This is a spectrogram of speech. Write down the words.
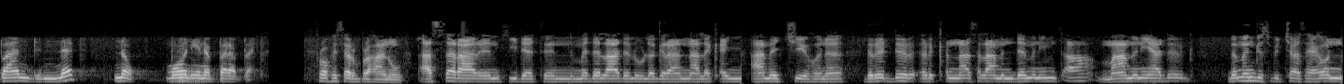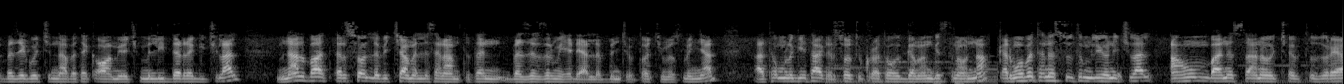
በአንድነት ነው መሆን የነበረበት። ፕሮፌሰር ብርሃኑ አሰራርን፣ ሂደትን፣ መደላደሉ ለግራና ለቀኝ አመቺ የሆነ ድርድር፣ እርቅና ሰላም እንደምን ይምጣ ማምን ያድርግ በመንግስት ብቻ ሳይሆን በዜጎችና በተቃዋሚዎች ምን ሊደረግ ይችላል? ምናልባት እርሶን ለብቻ መልሰን አምጥተን በዝርዝር መሄድ ያለብን ጭብጦች ይመስሉኛል። አቶ ሙሉጌታ እርሶ ትኩረቶ ህገ መንግስት ነውና ቀድሞ በተነሱትም ሊሆን ይችላል። አሁን ባነሳነው ጭብጥ ዙሪያ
